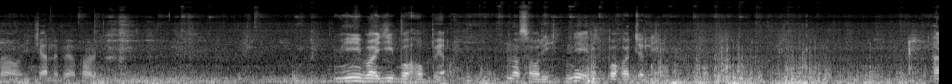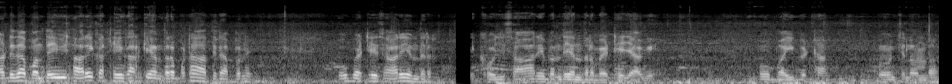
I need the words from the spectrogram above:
ਲਓ ਜੀ ਚੱਲ ਪਿਆ ਪਾਣੀ ਮੀਂਹ ਬਾਈ ਜੀ ਬਹੁਤ ਪਿਆ। ਨਾ ਸੌਰੀ ਨੇਰੀ ਬਹੁਤ ਚੱਲੀ। ਸਾਡੇ ਤਾਂ ਬੰਦੇ ਵੀ ਸਾਰੇ ਇਕੱਠੇ ਕਰਕੇ ਅੰਦਰ ਬਿਠਾ ਤੇ ਰੱਬ ਨੇ। ਉਹ ਬੈਠੇ ਸਾਰੇ ਅੰਦਰ। ਦੇਖੋ ਜੀ, ਸਾਰੇ ਬੰਦੇ ਅੰਦਰ ਬੈਠੇ ਜਾ ਕੇ। ਉਹ ਬਾਈ ਬੈਠਾ, ਫੋਨ ਚਲਾਉਂਦਾ।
